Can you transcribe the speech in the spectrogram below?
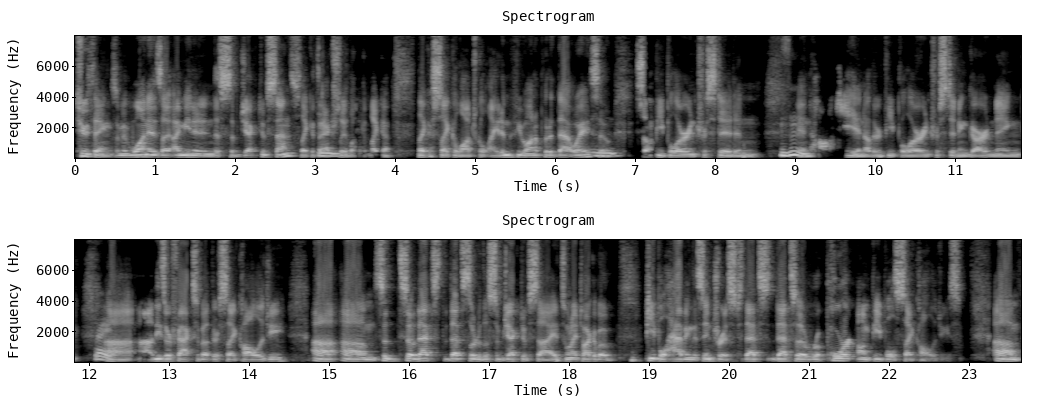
two things. I mean, one is I, mean it in this subjective sense, like it's mm. actually like like a like a psychological item, if you want to put it that way. So mm. some people are interested in mm-hmm. in hockey, and other people are interested in gardening. Right. Uh, uh, these are facts about their psychology. Uh, um, so so that's that's sort of the subjective side. So when I talk about people having this interest, that's that's a report on people's psychologies. Um,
